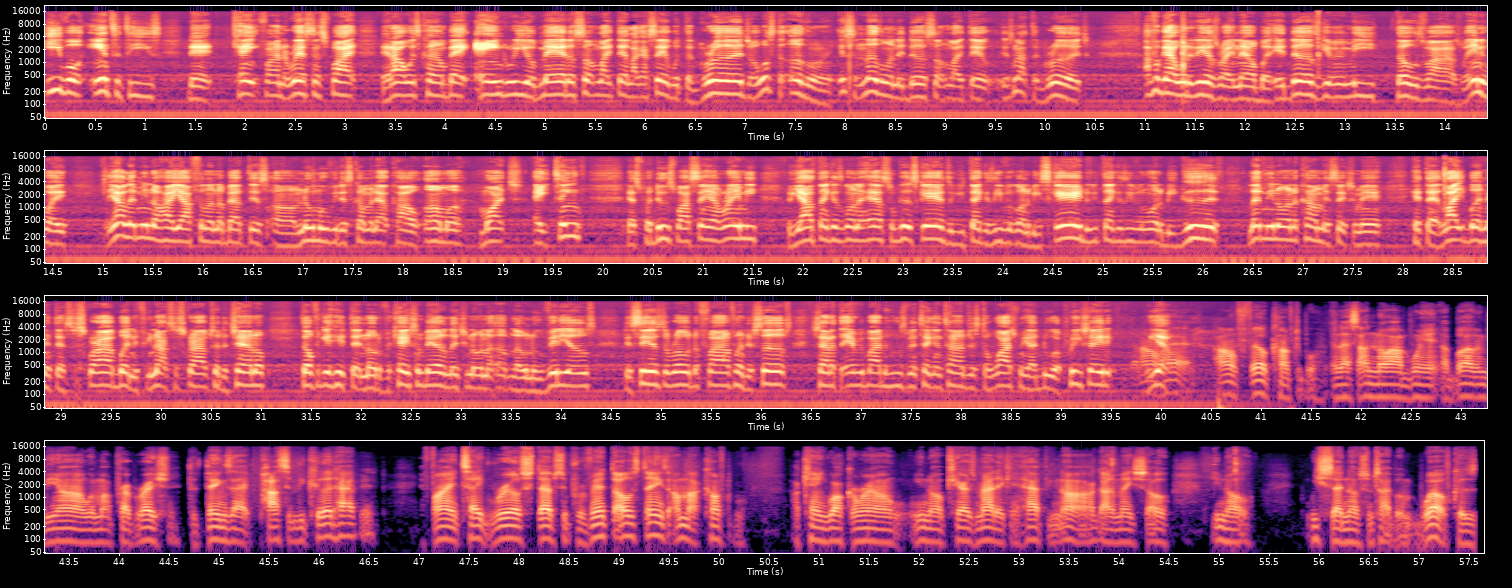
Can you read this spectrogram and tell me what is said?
evil entities that can't find a resting spot that always come back angry or mad or something like that. Like I said, with the grudge, or what's the other one? It's another one that does something like that. It's not the grudge. I forgot what it is right now, but it does giving me those vibes. But anyway, y'all let me know how y'all feeling about this um, new movie that's coming out called Umma March 18th. That's produced by Sam Raimi. Do y'all think it's going to have some good scares? Do you think it's even going to be scary? Do you think it's even going to be good? Let me know in the comment section, man. Hit that like button, hit that subscribe button. If you're not subscribed to the channel, don't forget to hit that notification bell to let you know when I upload new videos. This is the road to 500 subs. Shout out to everybody who's been taking time just to watch me. I do appreciate it. Yeah. I don't feel comfortable unless I know I went above and beyond with my preparation. The things that possibly could happen, if I ain't take real steps to prevent those things, I'm not comfortable. I can't walk around, you know, charismatic and happy. Nah, I gotta make sure, you know, we setting up some type of wealth because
